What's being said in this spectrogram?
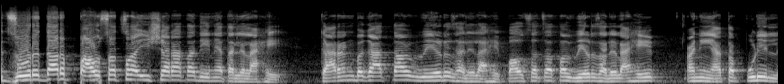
जोरदार पावसाचा इशारा आता देण्यात आलेला आहे. कारण बघा आता वेळ झालेला आहे. पावसाचा आता वेळ झालेला आहे आणि आता पुढील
